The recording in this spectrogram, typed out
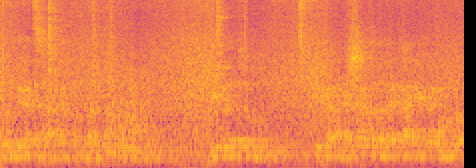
ముందుగా స్వాగతం పలుకుతూ ఈరోజు ఇక రక్షాబంధన కార్యక్రమంలో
